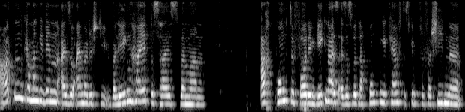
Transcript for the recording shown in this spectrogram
Arten kann man gewinnen. Also einmal durch die Überlegenheit. Das heißt, wenn man acht Punkte vor dem Gegner ist, also es wird nach Punkten gekämpft. Es gibt für verschiedene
